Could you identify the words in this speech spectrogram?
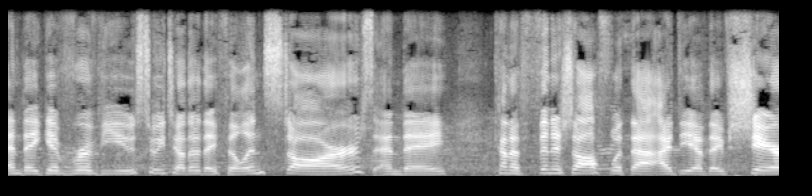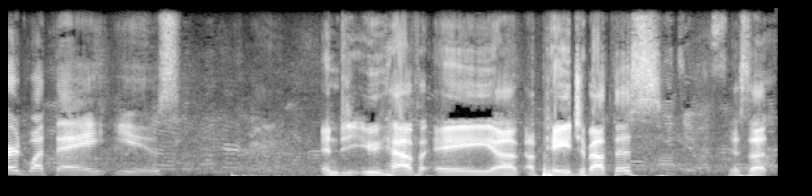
and they give reviews to each other. They fill in stars and they kind of finish off with that idea of they've shared what they use. And do you have a, uh, a page about this? Is that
